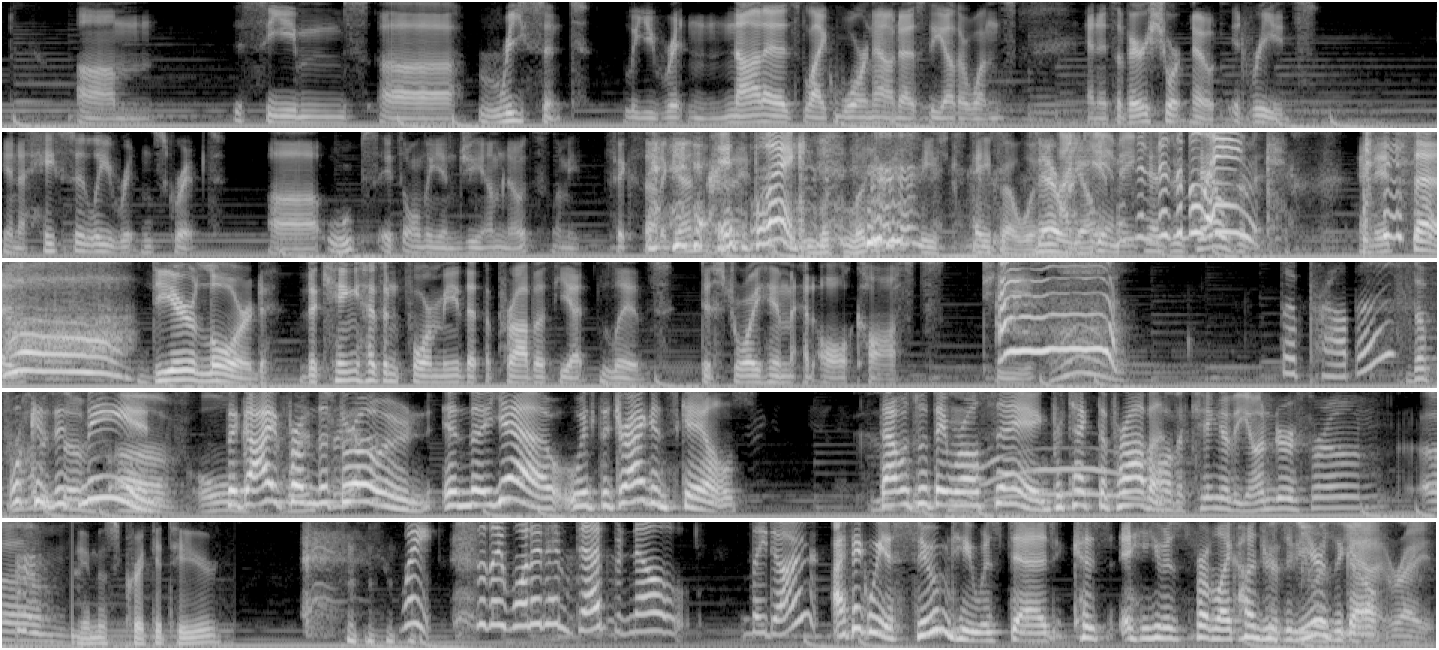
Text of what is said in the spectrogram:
Um, seems uh, recently written, not as like worn out as the other ones. And it's a very short note. It reads, in a hastily written script. Uh, oops, it's only in GM notes. Let me fix that again. it's blank. Look, look at this piece of paper. With There we go. It's invisible tails it. ink. And it says, Dear Lord, the king has informed me that the Prabhath yet lives. Destroy him at all costs. T. The Prabhath? The What could this of- mean? of the guy from the throne in the yeah with the dragon scales. That Who's was the what they were all saying. Protect the Oh, the king of the underthrone. Um, Famous cricketer. Wait, so they wanted him dead, but now they don't? I think we assumed he was dead because he was from like hundreds 'cause of years was- ago. Yeah, right.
